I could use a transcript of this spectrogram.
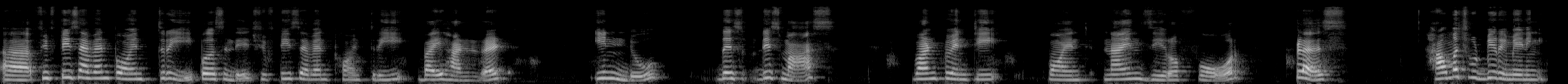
uh, 57.3 percentage 57.3 by 100 into this this mass 120.904 plus how much would be remaining?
